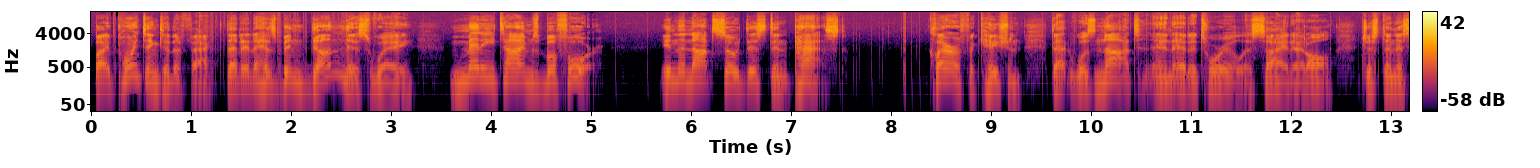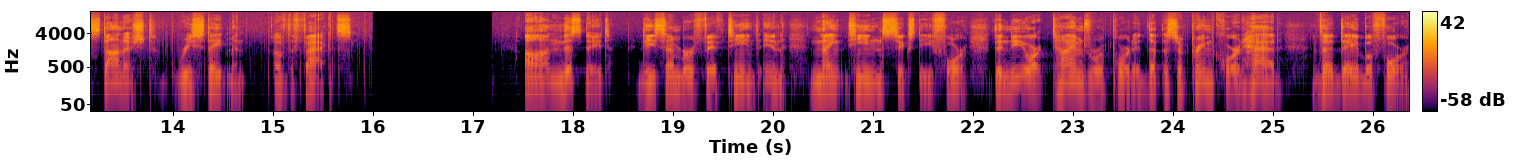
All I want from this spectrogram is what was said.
by pointing to the fact that it has been done this way many times before in the not so distant past. Clarification that was not an editorial aside at all, just an astonished restatement of the facts. On this date, December 15th, in 1964, the New York Times reported that the Supreme Court had, the day before,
